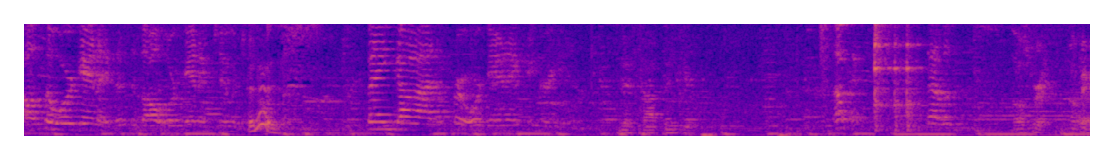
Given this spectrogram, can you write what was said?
Also organic. This is all organic too, which is It is. Thank God for organic ingredients. Yes, God, thank you. Okay, that looks. That was great. Okay.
